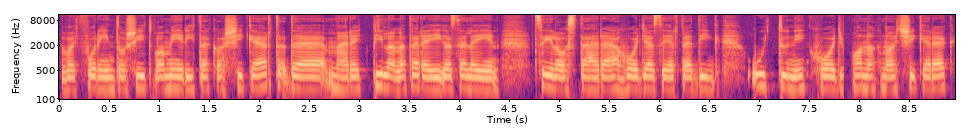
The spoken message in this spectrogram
vagy forintosítva méritek a sikert, de már egy pillanat erejéig az elején céloztál rá, hogy azért eddig úgy tűnik, hogy vannak nagy sikerek.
